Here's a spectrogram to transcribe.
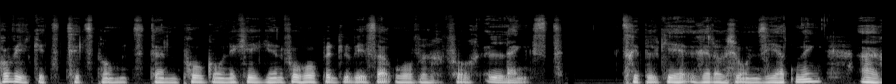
På hvilket tidspunkt den pågående krigen forhåpentligvis er over for lengst. Trippel G-redaksjonens gjetning er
